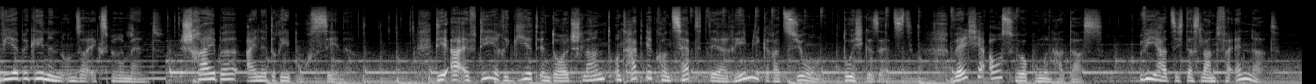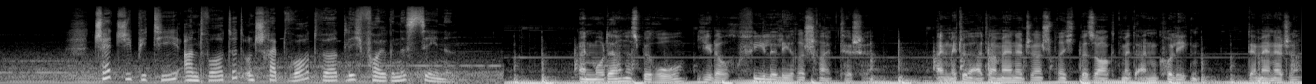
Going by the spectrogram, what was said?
Wir beginnen unser Experiment. Schreibe eine Drehbuchszene. Die AfD regiert in Deutschland und hat ihr Konzept der Remigration durchgesetzt. Welche Auswirkungen hat das? Wie hat sich das Land verändert? ChatGPT antwortet und schreibt wortwörtlich folgende Szenen. Ein modernes Büro, jedoch viele leere Schreibtische. Ein Mittelalter-Manager spricht besorgt mit einem Kollegen. Der Manager?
